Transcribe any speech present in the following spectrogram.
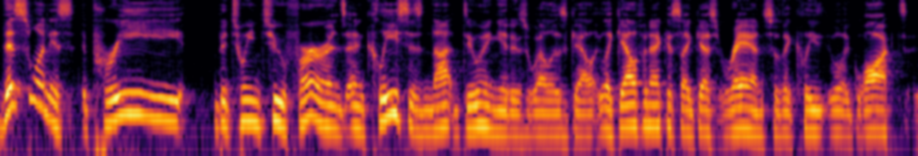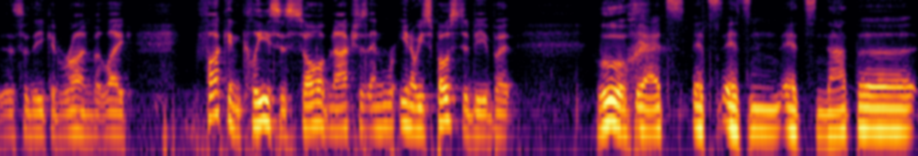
This one is pre between two ferns, and Cleese is not doing it as well as Gal. Like Galifianakis, I guess, ran so that Cleese like walked uh, so that he could run, but like fucking Cleese is so obnoxious, and you know he's supposed to be, but ooh, Yeah, it's it's it's it's not the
